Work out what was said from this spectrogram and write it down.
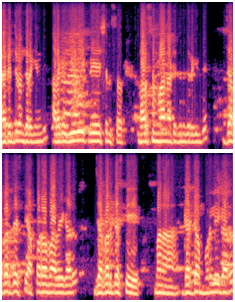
నటించడం జరిగింది. అలాగే యూవీ క్రియేషన్స్ నరసింహ నటించడం జరిగింది. జబర్దస్తి అప్పారావు బాబాయ్ గారు జబర్దస్తి మన గడ్డ మురళి గారు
